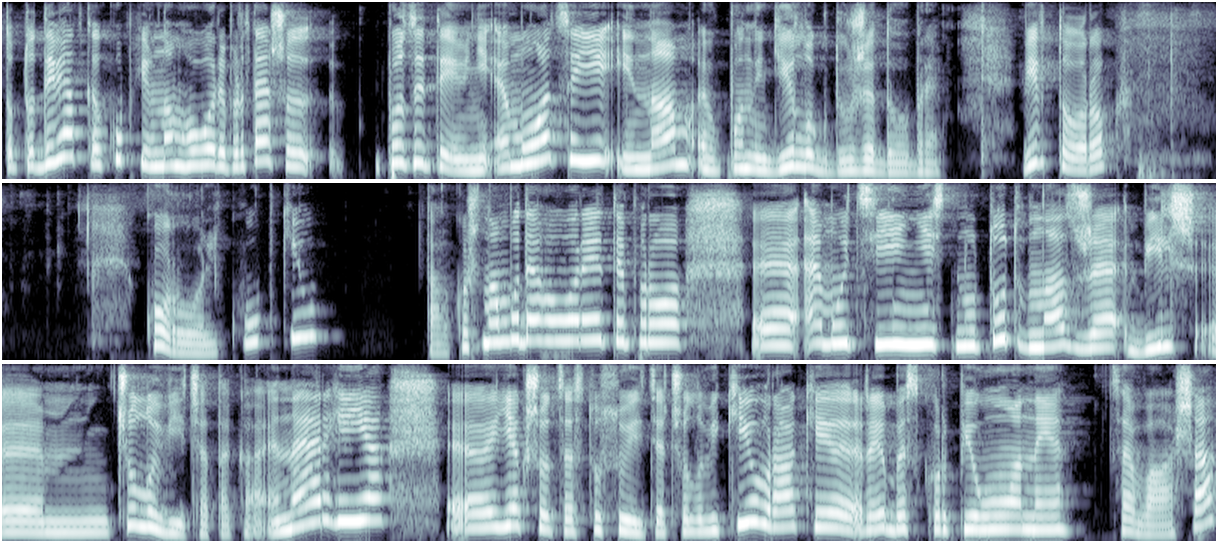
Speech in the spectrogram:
Тобто дев'ятка кубків нам говорить про те, що позитивні емоції, і нам в понеділок дуже добре. Вівторок, король кубків. Також нам буде говорити про е, емоційність. Ну тут в нас вже більш е, чоловіча така енергія. Е, якщо це стосується чоловіків, раки, риби, скорпіони. Це ваша.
